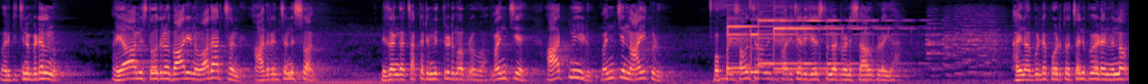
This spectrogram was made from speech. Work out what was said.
వారికి ఇచ్చిన బిడ్డలను అయా మీ స్తోత్రుల భార్యను ఓదార్చండి ఆదరించండి స్వామి. నిజంగా చక్కటి మిత్రుడు మా ప్రభు. మంచి ఆత్మీయుడు మంచి నాయకుడు. ముప్పై సంవత్సరాల నుంచి పరిచయం చేస్తున్నటువంటి సావుకుడు అయ్యా. ఆయన గుండెపోటుతో చనిపోయాడని విన్నాం.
